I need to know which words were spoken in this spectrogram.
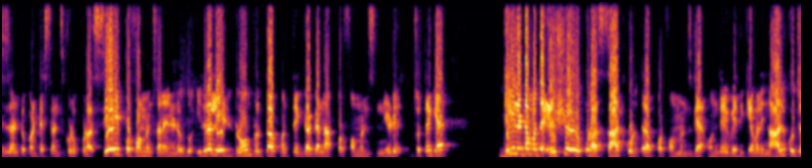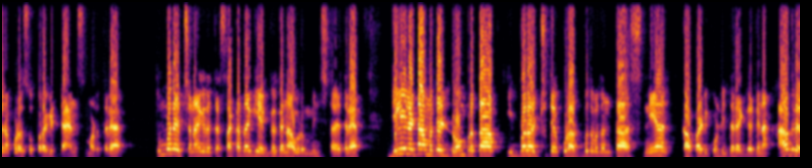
ಸೀಸನ್ ಟು ಕಂಟೆಸ್ಟೆಂಟ್ಸ್ಗಳು ಕೂಡ ಸೇರಿ ಪರ್ಫಾರ್ಮೆನ್ಸ್ ಅನ್ನ ನೀಡುವುದು ಇದರಲ್ಲಿ ಡ್ರೋನ್ ಪ್ರತಾಪ್ ಮತ್ತೆ ಗಗನ ಪರ್ಫಾರ್ಮೆನ್ಸ್ ನೀಡಿ ಜೊತೆಗೆ ಗಿಲಿ ನಟ ಮತ್ತೆ ಯಶು ಅವರು ಕೂಡ ಸಾಥ್ ಕೊಡ್ತಾರೆ ಪರ್ಫಾರ್ಮೆನ್ಸ್ಗೆ. ಒಂದೇ ವೇದಿಕೆ ಮೇಲೆ ನಾಲ್ಕು ಜನ ಕೂಡ ಸೂಪರ್ ಆಗಿ ಡ್ಯಾನ್ಸ್ ಮಾಡ್ತಾರೆ. ತುಂಬಾನೇ ಚೆನ್ನಾಗಿರುತ್ತೆ. ಸಖತ್ತಾಗಿ ಗಗನ ಅವರು ಮಿಂಚ್ತಾ ಇದ್ದಾರೆ. ಗಿಲಿ ಮತ್ತೆ ಡ್ರೋಮ್ ಪ್ರತಾಪ್ ಇಬ್ಬರ ಜೊತೆ ಕೂಡ ಅದ್ಭುತವಾದಂತ ಸ್ನೇಹ ಕಾಪಾಡಿಕೊಂಡಿದ್ದಾರೆ ಗಗನ. ಆದ್ರೆ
